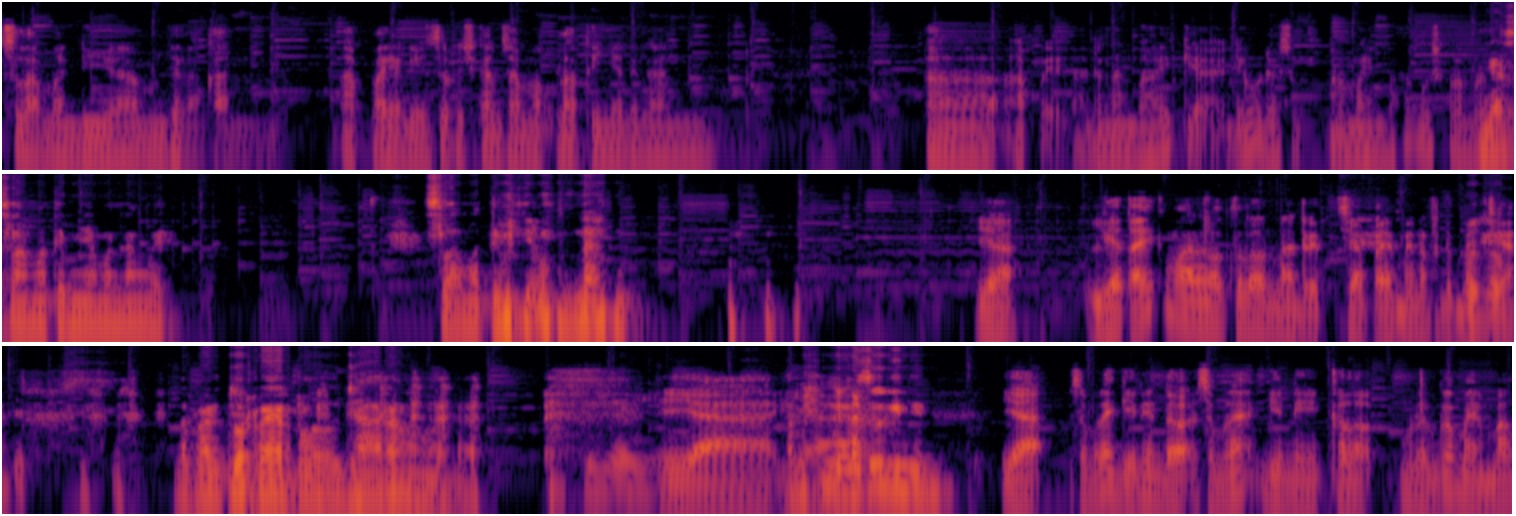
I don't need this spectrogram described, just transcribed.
selama dia menjalankan apa yang diinstruksikan sama pelatihnya dengan eh, apa ya dengan baik ya dia udah bermain bagus kalau menurut Nggak gue. selama timnya menang deh. Selama timnya menang. ya lihat aja kemarin waktu lawan Madrid siapa yang man of the match kan Tapi itu rare loh, jarang loh. Iya, iya. iya Tapi iya gini. ya sebenarnya gini dok sebenarnya gini kalau menurut gue memang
